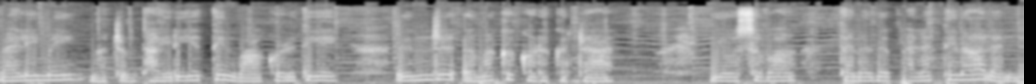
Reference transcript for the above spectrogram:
வலிமை மற்றும் தைரியத்தின் வாக்குறுதியை இன்று எமக்கு கொடுக்கின்றார். யோசுவா தனது பலத்தினால் அல்ல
